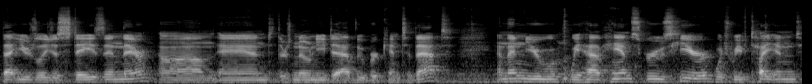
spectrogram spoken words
that usually just stays in there um, and there's no need to add lubricant to that and then you, we have hand screws here, which we've tightened,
